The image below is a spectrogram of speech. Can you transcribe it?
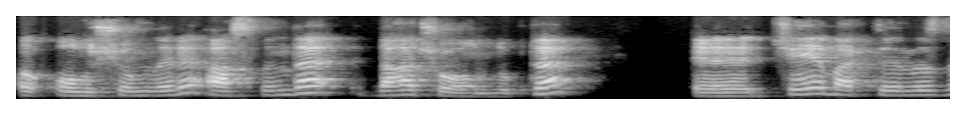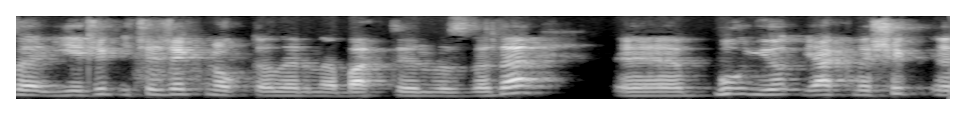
oluşumları aslında daha çoğunlukta. E, şeye baktığınızda, yiyecek içecek noktalarına baktığınızda da e, bu yaklaşık e,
